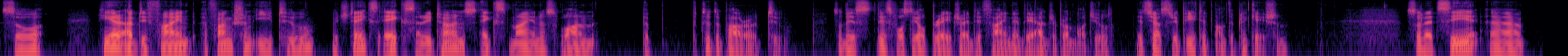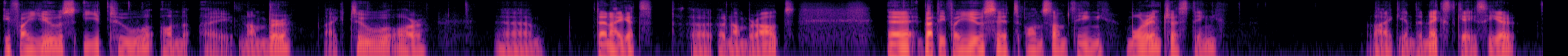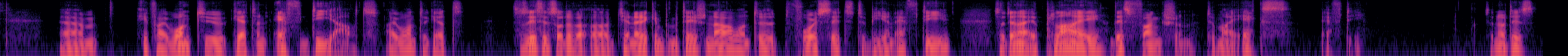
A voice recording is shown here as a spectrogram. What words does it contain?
So here I've defined a function e2 which takes x and returns x minus 1 to the power of 2. So this, this was the operator I defined in the algebra module. It's just repeated multiplication. So let's see uh, if I use e2 on a number like 2 or um, then I get a, a number out. Uh, but if I use it on something more interesting, like in the next case here, um, if I want to get an FD out, I want to get, so this is sort of a, a, generic implementation. Now I want to force it to be an FD. So then I apply this function to my X FD. So notice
